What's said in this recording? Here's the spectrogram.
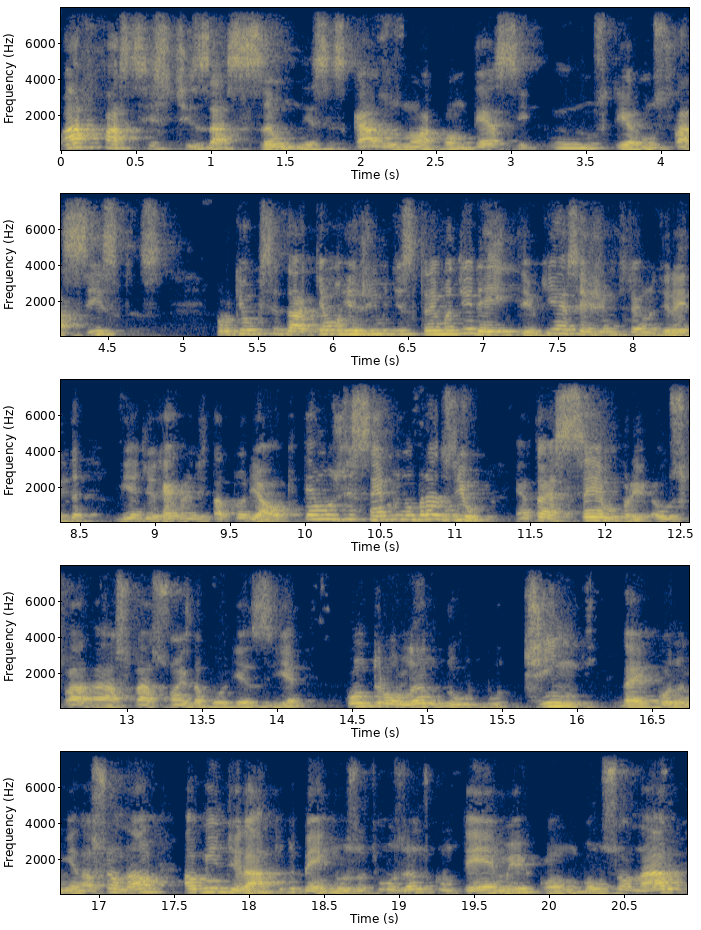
a fascistização, nesses casos, não acontece nos termos fascistas, porque o que se dá aqui é um regime de extrema-direita. E o que é esse regime de extrema-direita, via de regra ditatorial? O que temos de sempre no Brasil. Então, é sempre os, as frações da burguesia controlando o butim da economia nacional. Alguém dirá, tudo bem, nos últimos anos, com Temer, com Bolsonaro,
